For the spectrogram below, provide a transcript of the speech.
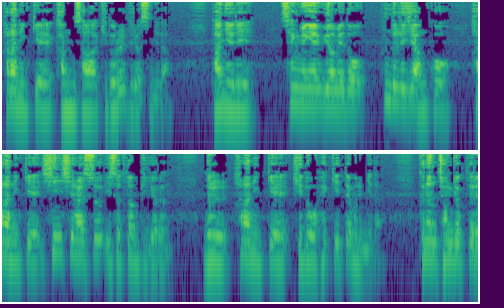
하나님께 감사 기도를 드렸습니다. 다니엘이 생명의 위험에도 흔들리지 않고 하나님께 신실할 수 있었던 비결은 늘 하나님께 기도했기 때문입니다. 그는 정적들에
